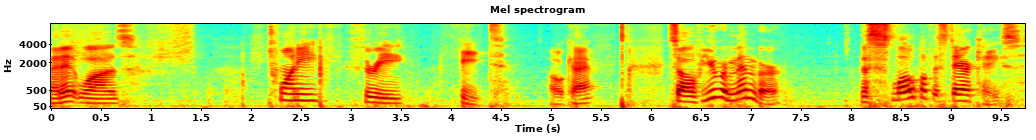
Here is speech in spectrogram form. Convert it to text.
that it was 23 feet. Okay? So if you remember, the slope of the staircase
